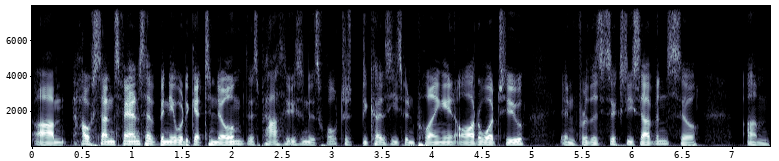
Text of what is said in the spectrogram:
um how Sens fans have been able to get to know him this past season as well, just because he's been playing in Ottawa too, and for the 67s. So um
